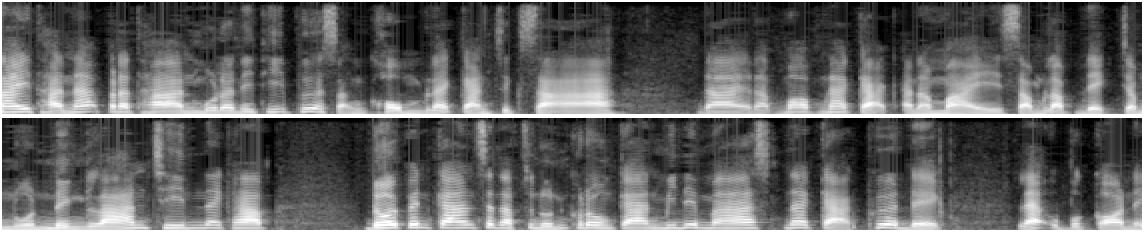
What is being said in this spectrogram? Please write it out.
ในฐานะประธานมูลนิธิเพื่อสังคมและการศึกษา ได้รับมอบหน้ากากอนามัยสำหรับเด็กจำนวน 1 ล้านชิ้นนะครับ โดยเป็นการสนับสนุนโครงการมินิมาสหน้ากากเพื่อเด็ก และอุปกรณ์ใน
